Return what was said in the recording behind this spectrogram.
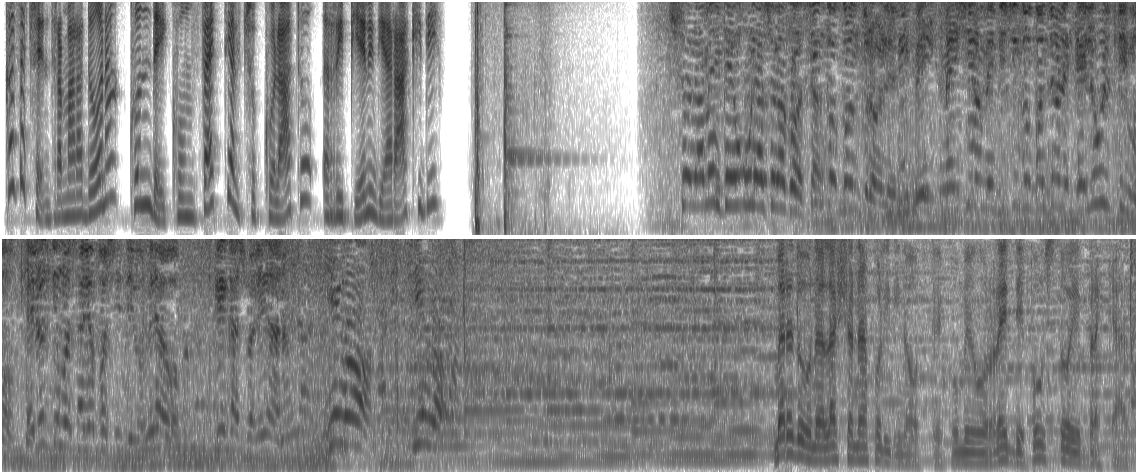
Cosa c'entra Maradona con dei confetti al cioccolato ripieni di arachidi? Solamente una sola cosa. 25 controles. Me, me, hicieron 25 controles. El último, el último salió positivo. Mira vos, qué casualidad, ¿no? Diego, Diego. Maradona lascia Napoli di notte come un re deposto e braccato.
